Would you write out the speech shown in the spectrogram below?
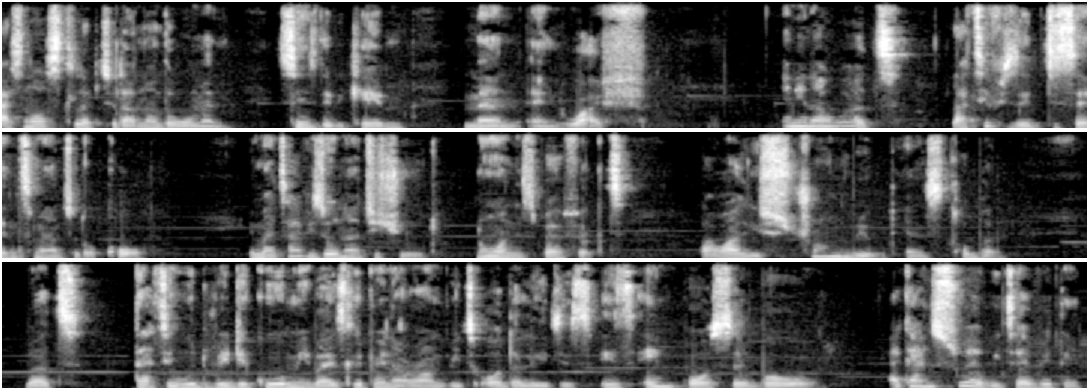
has not slept with another woman since they became man and wife. And in her words, Latif is a decent man to the core. He might have his own attitude, no one is perfect. Lawal is strong willed and stubborn. But that he would ridicule me by sleeping around with other ladies is impossible. I can swear with everything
